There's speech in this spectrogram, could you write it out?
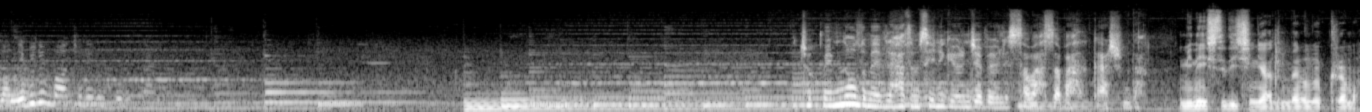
Ulan ne bileyim bahçedelim polisler. Çok memnun oldum evladım seni görünce böyle sabah sabah karşımda. Mine istediği için geldim. Ben onu kıramam.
